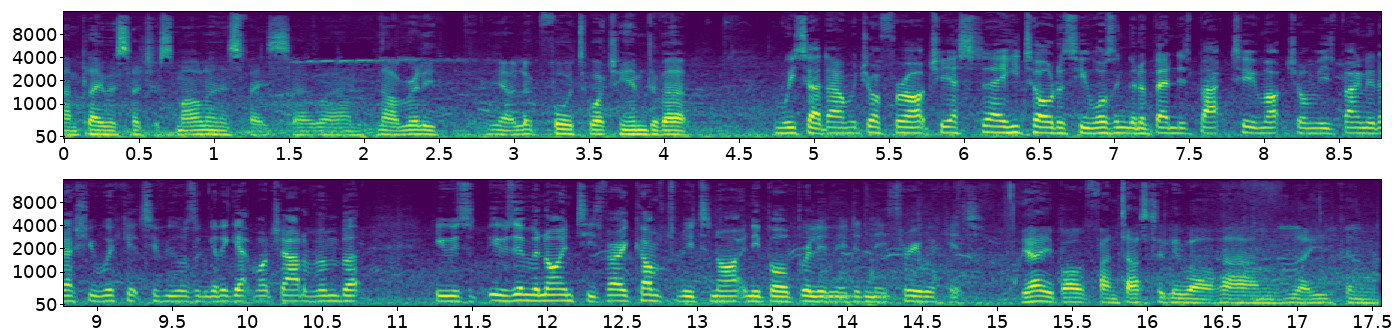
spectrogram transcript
and play with such a smile on his face. So um, no, really, you know, look forward to watching him develop. We sat down with Jofra Archer yesterday. He told us he wasn't going to bend his back too much on these Bangladeshi wickets if he wasn't going to get much out of them. But he was he was in the 90s very comfortably tonight, and he bowled brilliantly, didn't he? Three wickets. Yeah, he bowled fantastically well. Um, you can.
